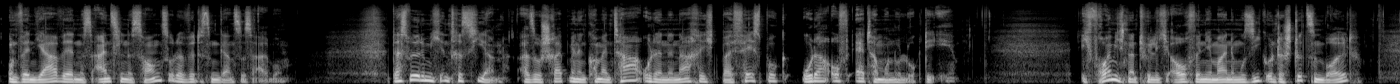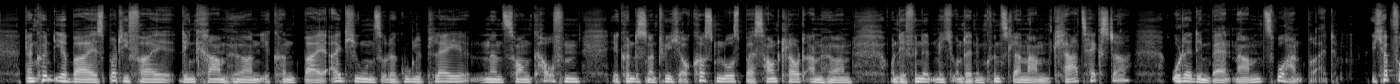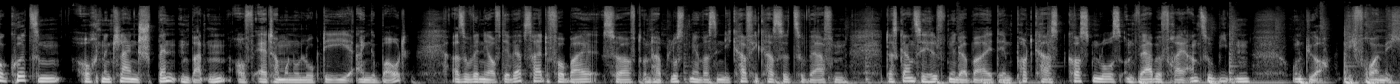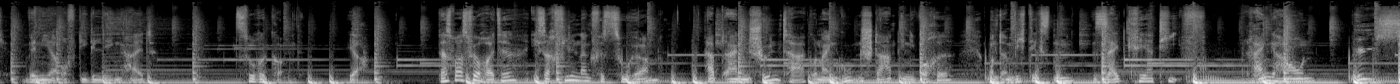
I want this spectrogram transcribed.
Und wenn ja, werden es einzelne Songs oder wird es ein ganzes Album? Das würde mich interessieren, also schreibt mir einen Kommentar oder eine Nachricht bei Facebook oder auf äthermonolog.de. Ich freue mich natürlich auch, wenn ihr meine Musik unterstützen wollt. Dann könnt ihr bei Spotify den Kram hören, ihr könnt bei iTunes oder Google Play einen Song kaufen, ihr könnt es natürlich auch kostenlos bei Soundcloud anhören und ihr findet mich unter dem Künstlernamen Klartexter oder dem Bandnamen Zwohandbreit. Ich habe vor kurzem auch einen kleinen Spendenbutton auf äthermonolog.de eingebaut. Also wenn ihr auf der Webseite vorbei surft und habt Lust, mir was in die Kaffeekasse zu werfen, das Ganze hilft mir dabei, den Podcast kostenlos und werbefrei anzubieten. Und ja, ich freue mich, wenn ihr auf die Gelegenheit zurückkommt. Ja, das war's für heute. Ich sage vielen Dank fürs Zuhören. Habt einen schönen Tag und einen guten Start in die Woche. Und am wichtigsten, seid kreativ. Reingehauen. Peace.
